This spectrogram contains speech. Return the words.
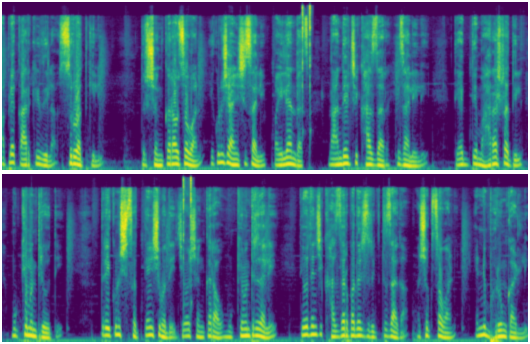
आपल्या कारकिर्दीला सुरुवात केली. तर शंकरराव चव्हाण एकोणीसशे ऐंशी साली पहिल्यांदाच नांदेडचे खासदार हे झालेले. त्यात ते महाराष्ट्रातील मुख्यमंत्री होते. तर एकोणीसशे सत्त्याऐंशीमध्ये जेव्हा शंकरराव मुख्यमंत्री झाले तेव्हा त्यांची खासदार पदाची रिक्त जागा अशोक चव्हाण यांनी भरून काढली.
